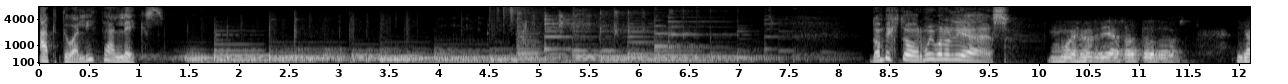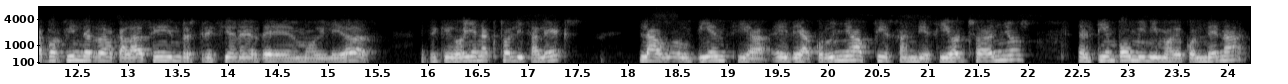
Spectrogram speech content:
Actualiza Lex. Don Víctor, muy buenos días. Buenos días a todos ya por fin desde Alcalá sin restricciones de movilidad. Así que hoy en Actualizalex la audiencia eh, de A Coruña fija en 18 años el tiempo mínimo de condena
